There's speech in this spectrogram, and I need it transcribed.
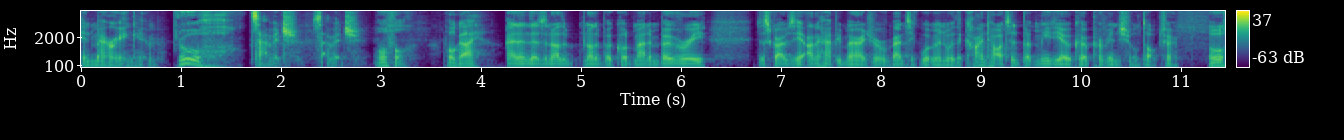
in marrying him. Oh, Savage, savage. awful. Poor guy. And then there's another another book called Madame Bovary, describes the unhappy marriage of a romantic woman with a kind-hearted but mediocre provincial doctor. Oh,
